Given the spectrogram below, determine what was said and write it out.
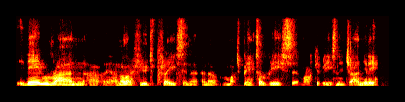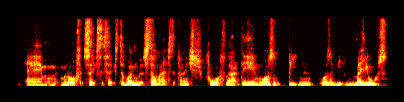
he then ran a, another huge price in a, in a, much better race, market race in January. Um, went off at 66 to 1, but still managed to finish fourth that day and wasn't beaten wasn't beaten miles.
